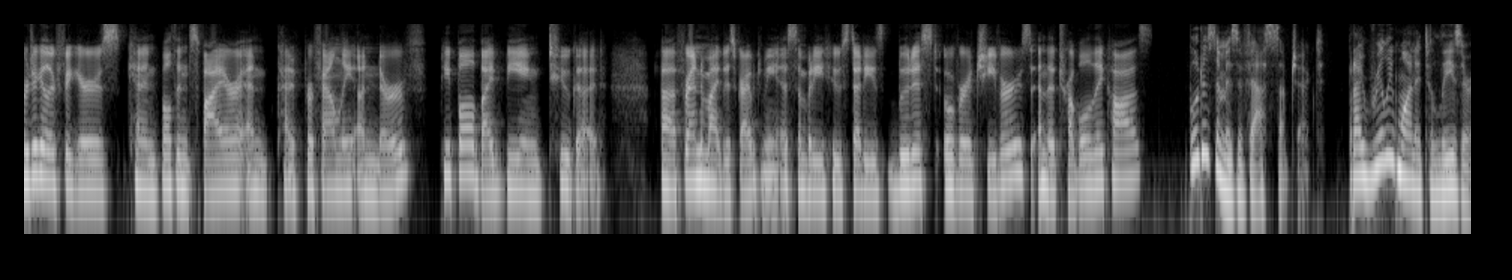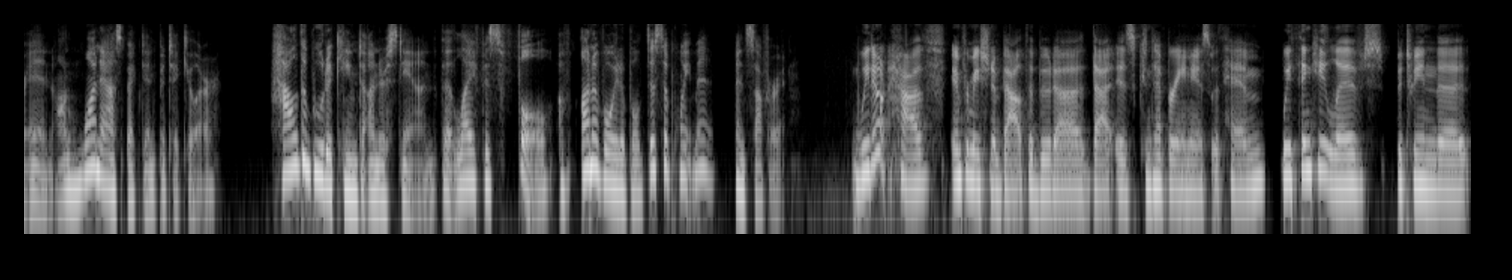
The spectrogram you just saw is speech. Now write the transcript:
particular figures can both inspire and kind of profoundly unnerve people by being too good. A friend of mine described me as somebody who studies Buddhist overachievers and the trouble they cause. Buddhism is a vast subject, but I really wanted to laser in on one aspect in particular how the Buddha came to understand that life is full of unavoidable disappointment and suffering we don't have information about the Buddha that is contemporaneous with him. We think he lived between the,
